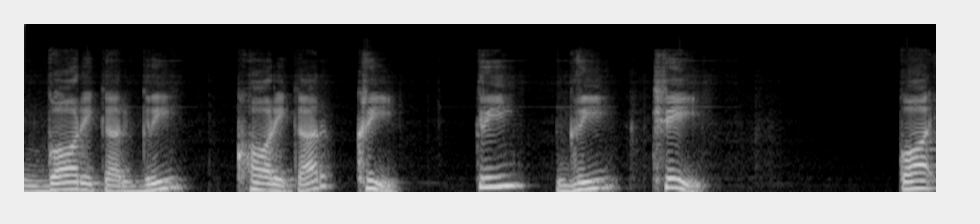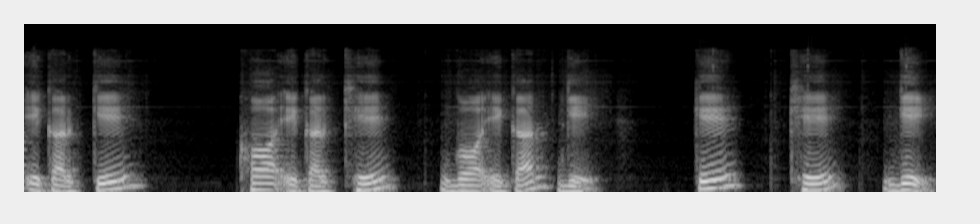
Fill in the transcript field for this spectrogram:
গরিকার গ্রি খরিকার খ্রি ক্রি গ্রি খ্রি। ক একার কে, খ একার খে, গ একার গে। কে, খে, গে।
